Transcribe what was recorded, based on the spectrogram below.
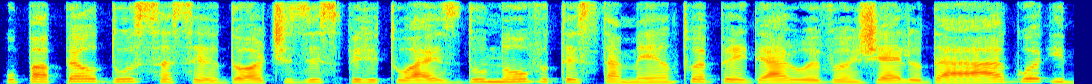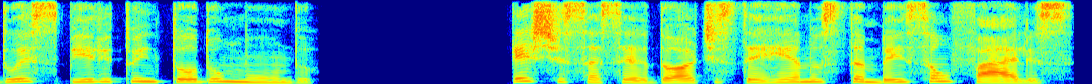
o papel dos sacerdotes espirituais do Novo Testamento é pregar o Evangelho da água e do Espírito em todo o mundo. Estes sacerdotes terrenos também são falhos,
